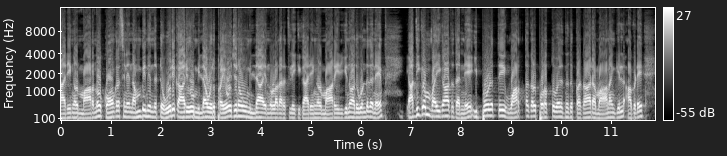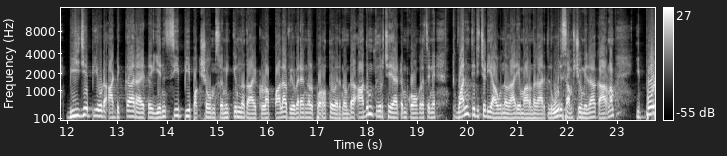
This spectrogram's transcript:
കാര്യങ്ങൾ മാറുന്നു. കോൺഗ്രസിനെ നമ്പി നിന്നിട്ട് ഒരു കാര്യവുമില്ല ഒരു പ്രയോജനവുമില്ല എന്നുള്ള തരത്തിലേക്ക് കാര്യങ്ങൾ മാറിയിരിക്കുന്നു. അതുകൊണ്ട് തന്നെ അധികം വൈകാതെ തന്നെ ഇപ്പോഴത്തെ വാർത്തകൾ പുറത്തു വരുന്നത് പ്രകാരമാണെങ്കിൽ അവിടെ ബി ജെ പിയോട് അടുക്കാനായിട്ട് എൻ സി പി പക്ഷവും ശ്രമിക്കുന്നതായിട്ടുള്ള പല വിവരങ്ങൾ പുറത്തു വരുന്നുണ്ട്. അതും തീർച്ചയായിട്ടും കോൺഗ്രസിന് വൻ തിരിച്ചടിയാവുന്ന കാര്യമാണെന്ന കാര്യത്തിൽ ഒരു സംശയവുമില്ല. കാരണം ഇപ്പോൾ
